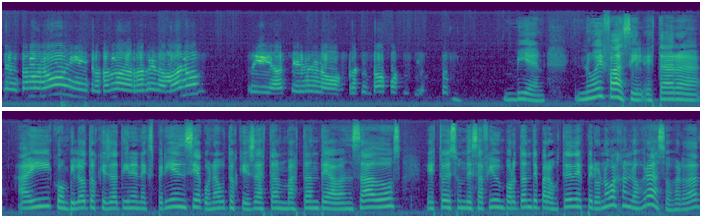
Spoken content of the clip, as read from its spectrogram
sentándonos y tratando de agarrarle la mano y así vienen los resultados positivos. Bien, no es fácil estar ahí con pilotos que ya tienen experiencia, con autos que ya están bastante avanzados. Esto es un desafío importante para ustedes, pero no bajan los brazos, ¿verdad?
